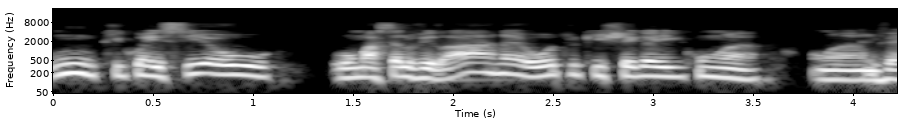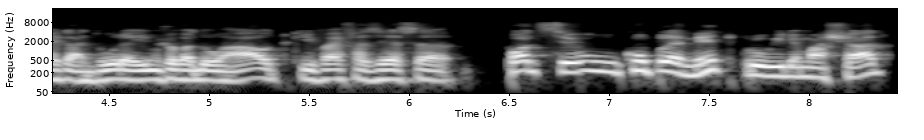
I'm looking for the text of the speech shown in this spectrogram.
um que conhecia o, o Marcelo Vilar, né, outro que chega aí com uma, uma envergadura aí, um jogador alto que vai fazer essa, pode ser o um complemento para o William Machado,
